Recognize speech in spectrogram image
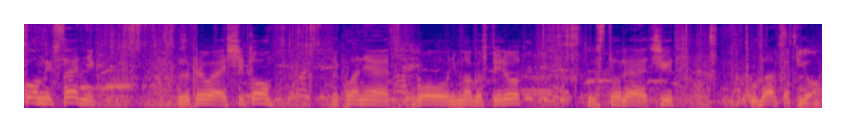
конный всадник, закрывая щитом, наклоняет голову немного вперед, выставляет щит, удар копьем.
